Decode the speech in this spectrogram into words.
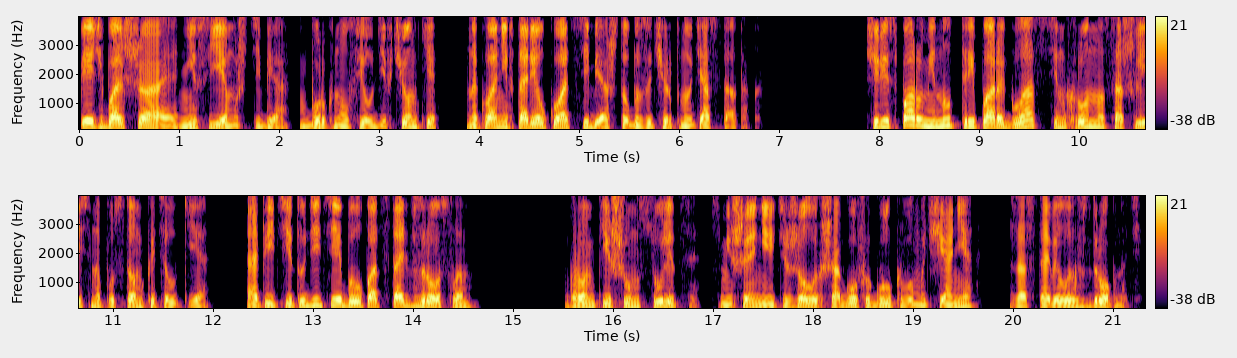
Печь большая, не съем уж тебя, буркнул Фил девчонке наклонив тарелку от себя, чтобы зачерпнуть остаток. Через пару минут три пары глаз синхронно сошлись на пустом котелке. Аппетит у детей был под стать взрослым. Громкий шум с улицы, смешение тяжелых шагов и гулкого мычания заставил их вздрогнуть.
